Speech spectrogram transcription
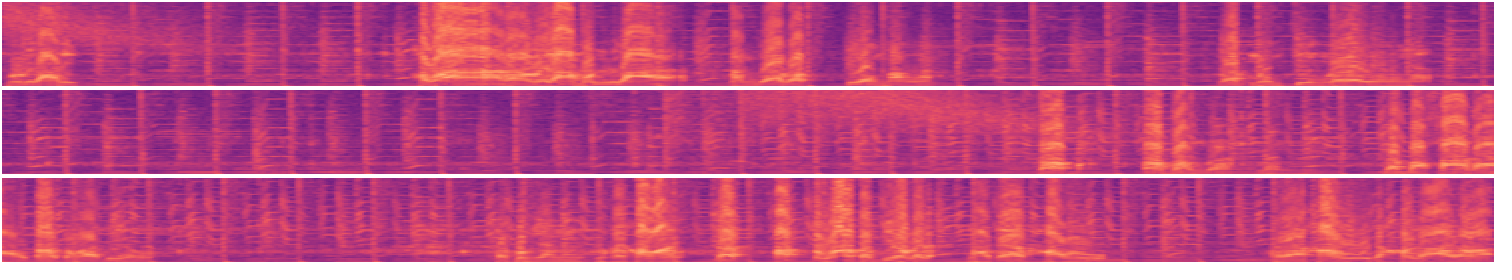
หมดเวลาดิ เพราะว่าเอ่อเวลาหมดเวลา มันจะแบบเปลี่ยนมั่งอะแบบเหมือนจริงเลยอะไรเงี้ย ต่อต่อบอลแบบเหมือนแบบบาซ่าได้ต่อจังหวะเดียวแต่ผมยังไม่ค่อยเข้าแบบปรับตัวแป๊บเดียวก็น่าจะเข้าเออเข้าจะเข้าได้แล้วอะ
